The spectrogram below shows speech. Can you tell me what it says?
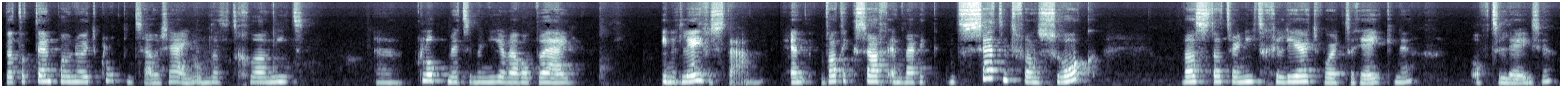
dat dat tempo nooit kloppend zou zijn, omdat het gewoon niet uh, klopt met de manier waarop wij in het leven staan. En wat ik zag en waar ik ontzettend van schrok, was dat er niet geleerd wordt te rekenen of te lezen,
